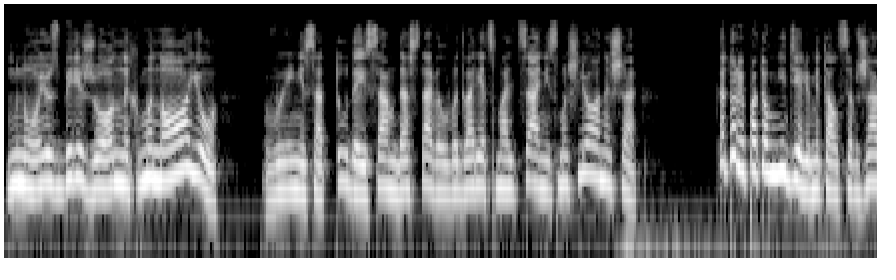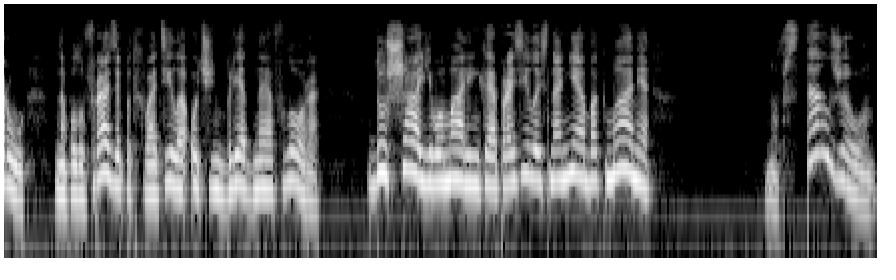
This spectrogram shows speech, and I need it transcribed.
мною сбереженных, мною. Вынес оттуда и сам доставил во дворец мальца несмышленыша, который потом неделю метался в жару. На полуфразе подхватила очень бледная Флора. Душа его маленькая просилась на небо к маме. Но встал же он,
